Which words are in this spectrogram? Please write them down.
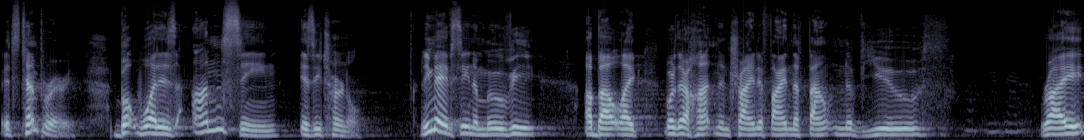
It's temporary. But what is unseen is eternal. You may have seen a movie about like where they're hunting and trying to find the fountain of youth, right?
